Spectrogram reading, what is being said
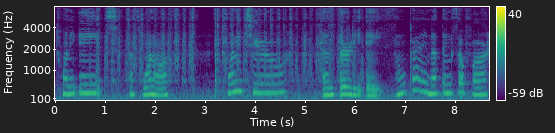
28. That's one off. 22 and 38. Okay, nothing so far.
